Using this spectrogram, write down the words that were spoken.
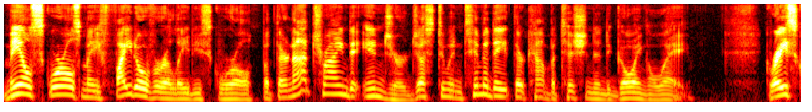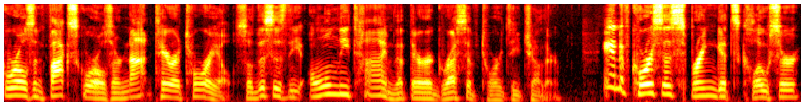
Male squirrels may fight over a lady squirrel, but they're not trying to injure, just to intimidate their competition into going away. Gray squirrels and fox squirrels are not territorial, so this is the only time that they're aggressive towards each other. And of course, as spring gets closer,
